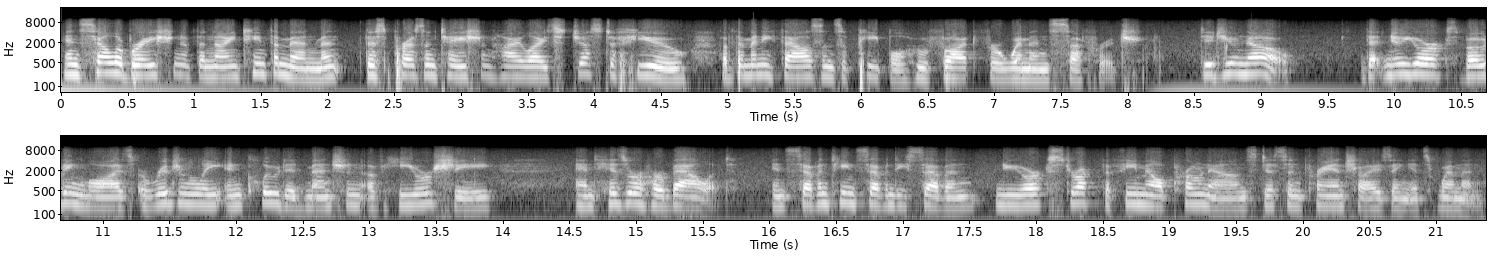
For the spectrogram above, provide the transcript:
In celebration of the 19th Amendment, this presentation highlights just a few of the many thousands of people who fought for women's suffrage. Did you know that New York's voting laws originally included mention of he or she and his or her ballot? In 1777, New York struck the female pronouns disenfranchising its women.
